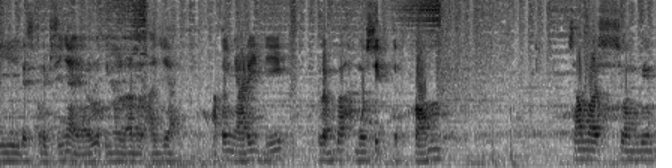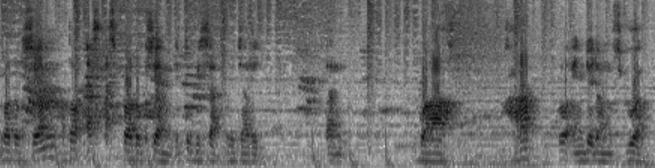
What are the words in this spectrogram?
di deskripsinya ya. Lu tinggal download aja. Atau nyari di lebahmusik.com Samuel Siombing Production atau SS Production itu bisa lu cari. Dan gua harap lu enjoy dengan musik gua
